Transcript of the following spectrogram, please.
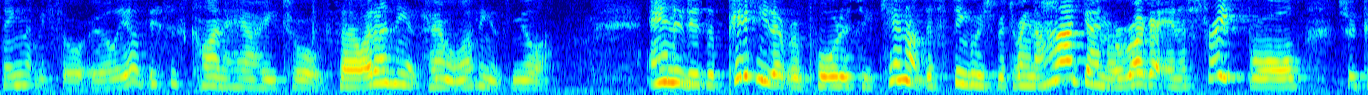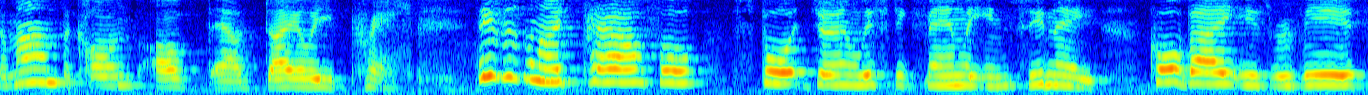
thing that we saw earlier. This is kind of how he talks. So I don't think it's Hamill, I think it's Miller. And it is a pity that reporters who cannot distinguish between a hard game of rugger and a street brawl should command the columns of our daily press. This is the most powerful sport journalistic family in Sydney. Corbett is revered.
